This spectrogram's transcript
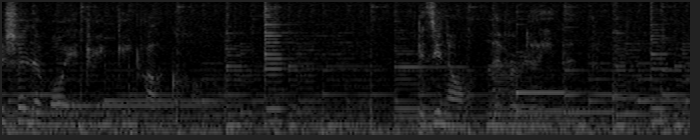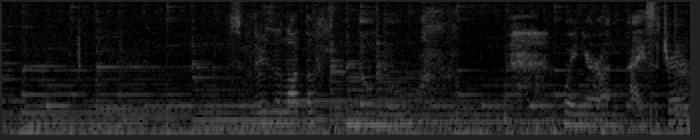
you should avoid drinking alcohol. Because you know, liver related. So there's a lot of no no when you're on isotret.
